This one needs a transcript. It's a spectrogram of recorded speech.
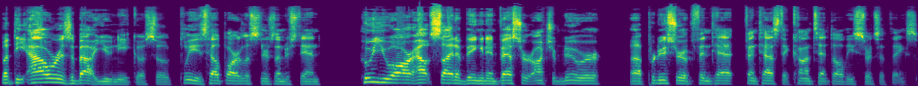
But the hour is about you, Nico. So please help our listeners understand who you are outside of being an investor, entrepreneur, uh, producer of fanta- fantastic content, all these sorts of things.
